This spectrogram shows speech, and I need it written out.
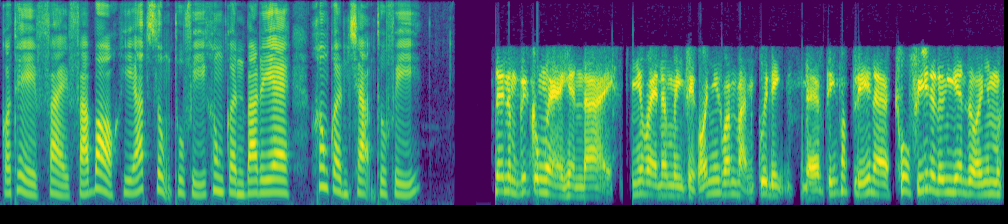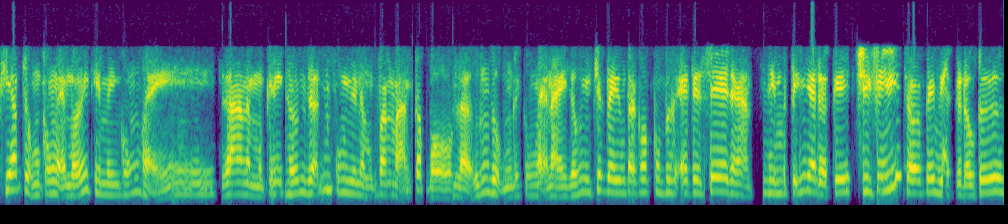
có thể phải phá bỏ khi áp dụng thu phí không cần barrier, không cần trạm thu phí. Đây là một cái công nghệ hiện đại. Như vậy là mình phải có những văn bản quy định để tính pháp lý là thu phí là đương nhiên rồi nhưng mà khi áp dụng công nghệ mới thì mình cũng phải ra là một cái hướng dẫn cũng như là một văn bản cấp bộ là ứng dụng cái công nghệ này giống như trước đây chúng ta có công thức ETC chẳng hạn thì mới tính ra được cái chi phí cho cái việc đầu tư.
